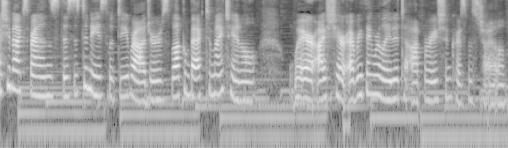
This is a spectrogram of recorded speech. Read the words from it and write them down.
Shoebox friends, this is Denise with D Rogers. Welcome back to my channel where I share everything related to Operation Christmas Child.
